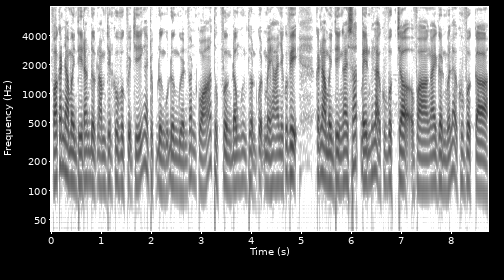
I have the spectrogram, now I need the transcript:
Và căn nhà mình thì đang được nằm trên khu vực vị trí ngay trục đường của đường Nguyễn Văn Quá thuộc phường Đông Hưng Thuận quận 12 nha quý vị. Căn nhà mình thì ngay sát bên với lại khu vực chợ và ngay gần với lại khu vực uh,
